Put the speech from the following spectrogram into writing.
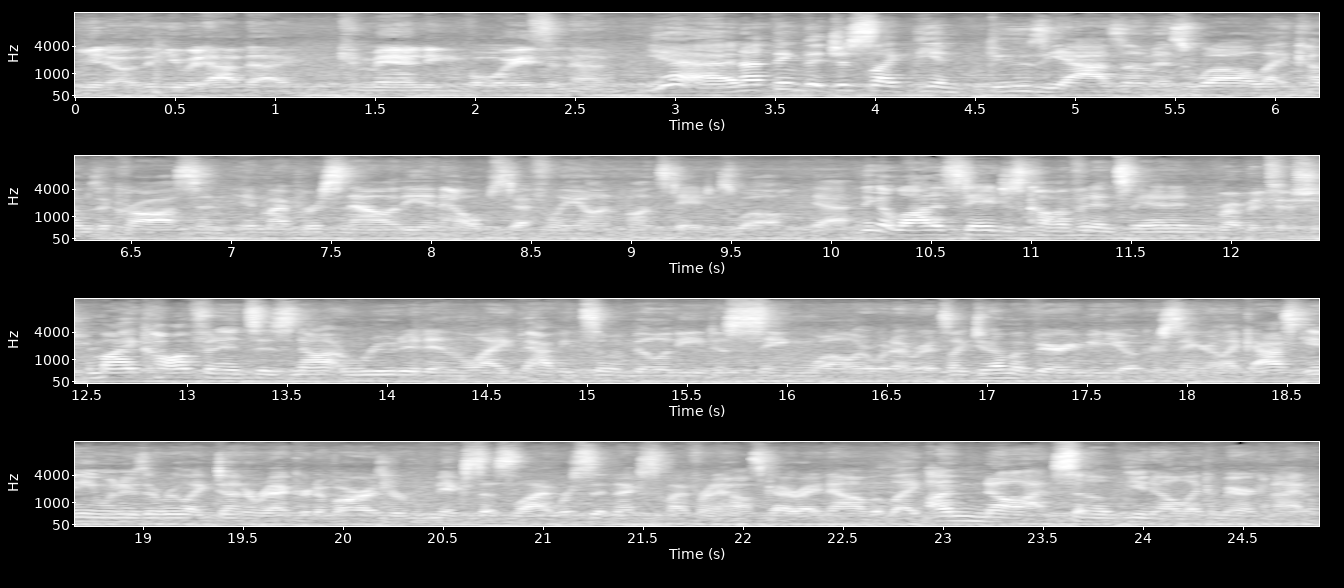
You know that you would have that commanding voice and that. Yeah, and I think that just like the enthusiasm as well, like comes across in, in my personality and helps definitely on, on stage as well. Yeah, I think a lot of stage is confidence, man, and Repetition. my confidence is not rooted in like having some ability to sing well or whatever. It's like, dude, I'm a very mediocre singer. Like, ask anyone who's ever like done a record of ours or mixed us live. We're sitting next to my front of house guy right now, but like, I'm not some, you know, like American Idol,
